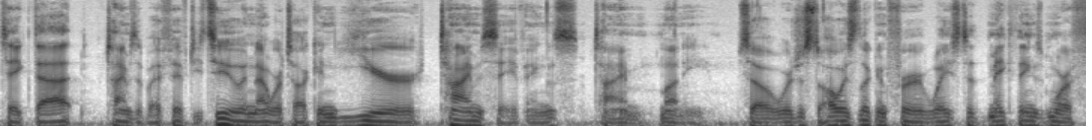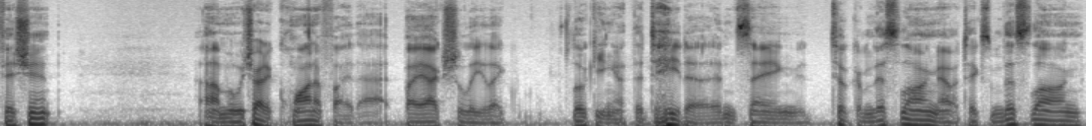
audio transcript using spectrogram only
Take that, times it by 52, and now we're talking year time savings, time, money. So we're just always looking for ways to make things more efficient. Um, and we try to quantify that by actually like looking at the data and saying it took them this long, now it takes them this long.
